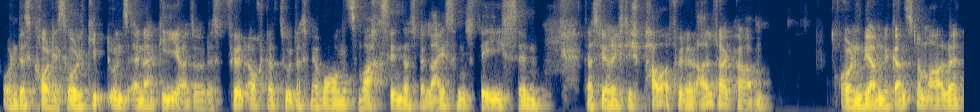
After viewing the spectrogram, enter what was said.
und das Cortisol gibt uns Energie. Also das führt auch dazu, dass wir morgens wach sind, dass wir leistungsfähig sind, dass wir richtig Power für den Alltag haben. Und wir haben eine ganz normale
